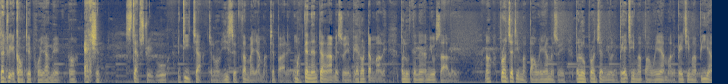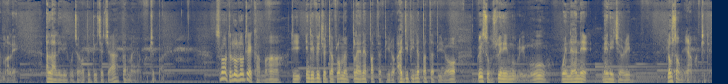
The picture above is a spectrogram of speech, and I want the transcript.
လက်တွေ့အကောင့်ထဲပေါ်ရမယ်နော် action steps တွေကိုအတိအကျကျွန်တော်ရေးဆွဲသတ်မှတ်ရမှာဖြစ်ပါတယ်ဥပမာတင်နန်းတက်ရမယ်ဆိုရင်ဘယ်တော့တက်မှာလဲဘယ်လိုတင်နန်းအမျိုးအစားလဲနော် project တွေမှာပါဝင်ရမယ်ဆိုရင်ဘယ်လို project မျိုးလဲဘယ်အချိန်မှာပါဝင်ရမှာလဲဘယ်အချိန်မှာပြီးရမှာလဲအလားလေးတွေကိုကျွန်တော်တိတ်တိတ်ချာချာသတ်မှတ်ရမှာဖြစ်ပါတယ် ဆိုတော့ဒီလိုလုပ်တဲ့အခါမှာဒီ individual development plan နဲ့ပတ်သက်ပြီးတော့ IDP နဲ့ပတ်သက်ပြီးတော့တွေးဆုံဆွေးနွေးမှုတွေကိုဝန်ထမ်းနဲ့ manager တွေလှုပ်ဆောင်ရမှာဖြစ်တယ်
